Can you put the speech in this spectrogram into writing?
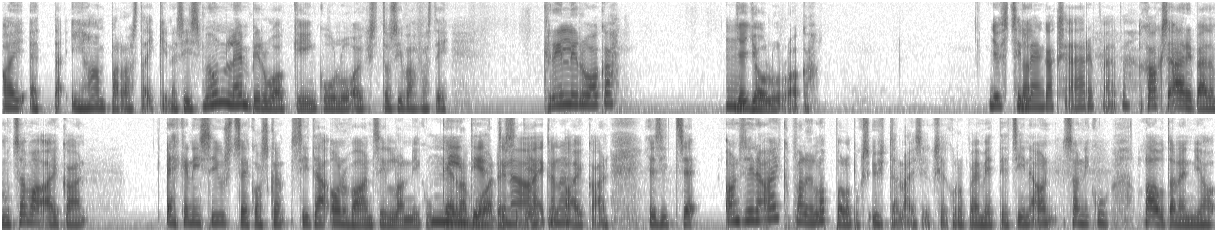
ai että ihan parasta ikinä. Siis mun lempiruokkiin kuuluu oikeasti tosi vahvasti grilliruoka Mm. ja jouluruoka. Just silleen no. kaksi ääripäätä. Kaksi ääripäätä, mutta samaan aikaan ehkä niissä just se, koska sitä on vaan silloin niinku Niin, kerran vuodessa tiettyyn aikana. aikaan. Ja sitten se on siinä aika paljon loppujen lopuksi yhtäläisyyksiä, kun rupeaa miettimään, että siinä on, se on niinku lautanen, jo,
